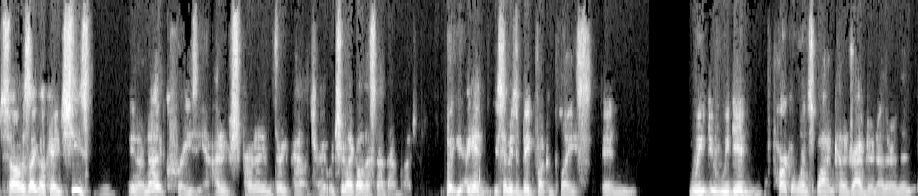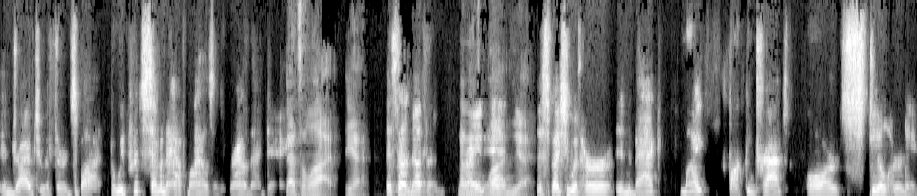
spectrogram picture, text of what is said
so I was like, okay, she's you know not crazy. I don't she's probably not even 30 pounds, right? Which you're like, oh, that's not that much. But again, Yosemite's a big fucking place. And we we did park at one spot and kind of drive to another and then and drive to a third spot. But we put seven and a half miles on the ground that day. That's a lot. Yeah. It's not nothing, No, right? that's a lot. and yeah. especially with her in the back, my fucking traps are still hurting.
